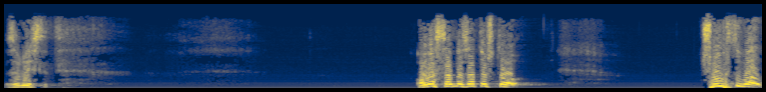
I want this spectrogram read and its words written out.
Замислите. Ова само затоа што чувствувал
